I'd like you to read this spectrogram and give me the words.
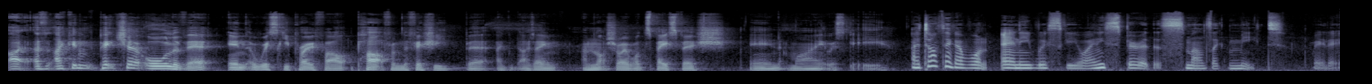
I, I I can picture all of it in a whiskey profile, apart from the fishy bit. I, I don't. I'm not sure I want space fish in my whiskey. I don't think I want any whiskey or any spirit that smells like meat, really.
